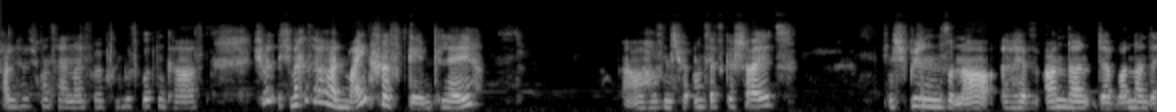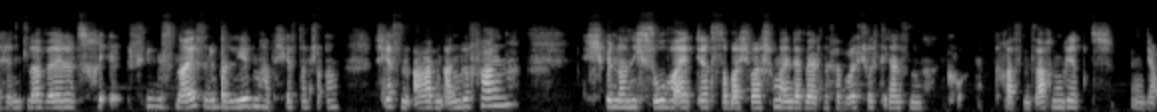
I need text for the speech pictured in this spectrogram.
Hallo, herzlich willkommen zu einer neuen Folge von Gurkencast. Ich, ich mache jetzt einfach mal ein Minecraft-Gameplay. Ah, hoffentlich hört man es jetzt gescheit. Ich spiele in so einer äh, der wandernde Händlerwelt. Übelst nice und Überleben habe ich gestern schon, ich gestern Abend angefangen. Ich bin noch nicht so weit jetzt, aber ich war schon mal in der Welt, deshalb weiß ich, was die ganzen krassen Sachen gibt. Ja.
